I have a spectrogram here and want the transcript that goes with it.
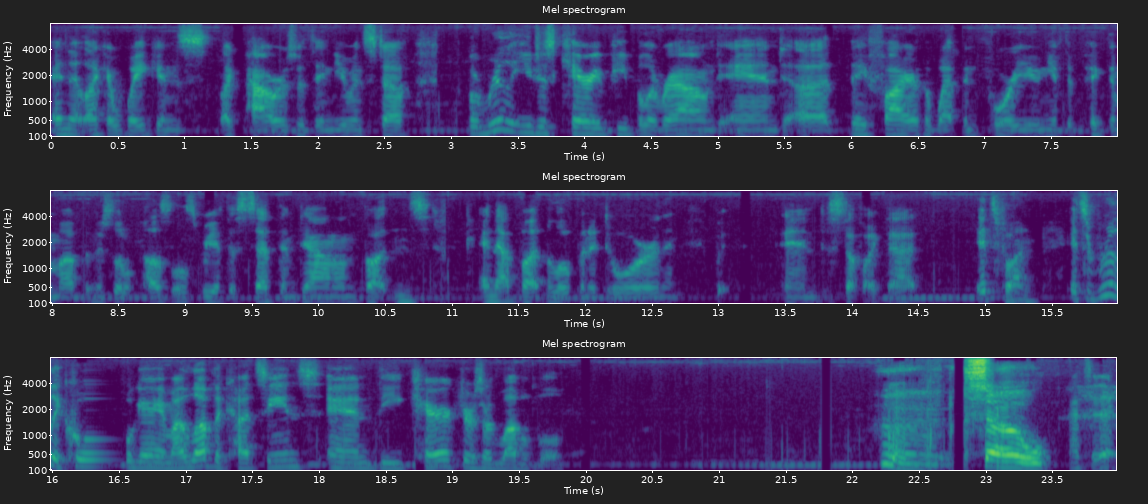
and it like awakens like powers within you and stuff. But really, you just carry people around, and uh, they fire the weapon for you, and you have to pick them up. And there's little puzzles where you have to set them down on buttons, and that button will open a door, and then and stuff like that. It's fun. It's a really cool game. I love the cutscenes, and the characters are lovable. Hmm. So That's it.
